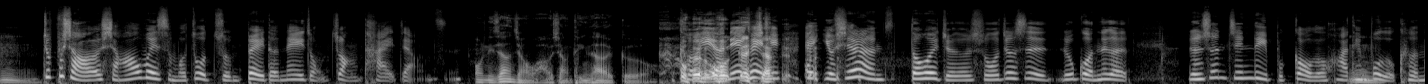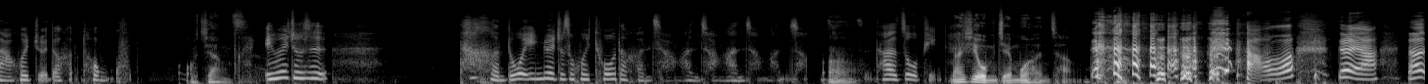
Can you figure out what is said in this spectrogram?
嗯，就不晓得想要为什么做准备的那一种状态，这样子。哦，你这样讲，我好想听他的歌哦。可以啊，你也可以听。哎，有些人都会觉得说，就是如果那个人生经历不够的话，听布鲁克纳会觉得很痛苦。哦，这样子。因为就是他很多音乐就是会拖得很长、很长、很长、很长这样子。他的作品，没关系，我们节目很长。好哦，对啊，然后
